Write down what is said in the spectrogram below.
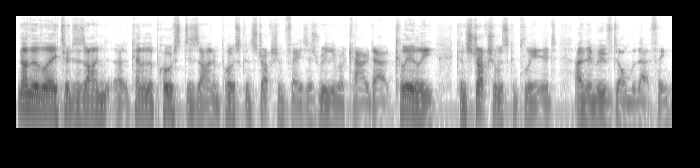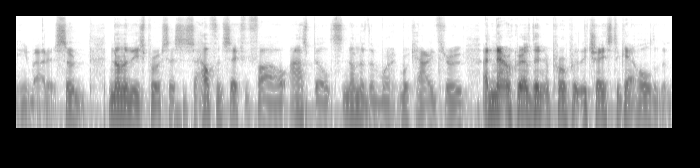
none of the later design, uh, kind of the post design and post construction phases really were carried out. Clearly, construction was completed and they moved on without thinking about it. So none of these processes, so health and safety file, as built, none of them were, were carried through, and Network Rail didn't appropriately chase to get hold of them.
